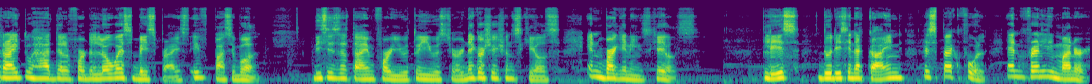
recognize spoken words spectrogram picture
Try to handle for the lowest base price if possible. This is a time for you to use your negotiation skills and bargaining skills. Please do this in a kind, respectful, and friendly manner.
